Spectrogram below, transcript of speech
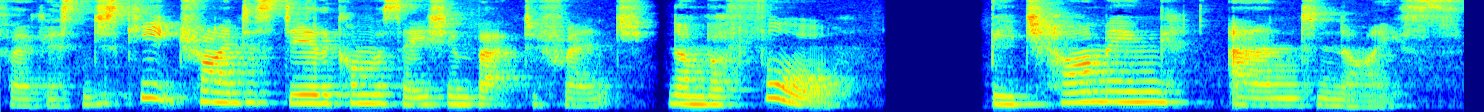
focused and just keep trying to steer the conversation back to French. Number four, be charming and nice.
